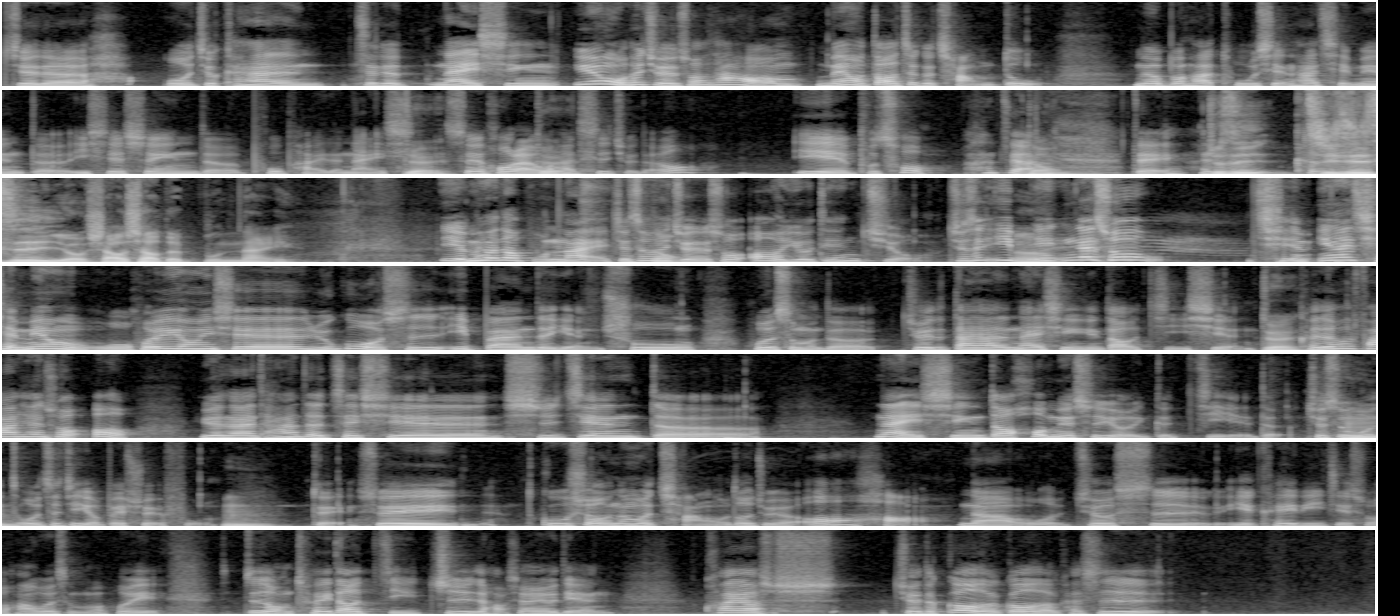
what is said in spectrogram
觉得好，我就看这个耐心，因为我会觉得说他好像没有到这个长度。没有办法凸显他前面的一些声音的铺排的耐心，所以后来我还是觉得哦也不错，这样对，就是其实是有小小的不耐，也没有到不耐，就是会觉得说哦有点久，就是一应应该说前应该前面我会用一些，如果是一般的演出或者什么的，觉得大家的耐心已经到极限，对，可是会发现说哦原来他的这些时间的。耐心到后面是有一个结的，就是我、嗯、我自己有被说服，嗯，对，所以鼓手那么长，我都觉得哦好，那我就是也可以理解说他为什么会这种推到极致，好像有点快要是觉得够了够了，可是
